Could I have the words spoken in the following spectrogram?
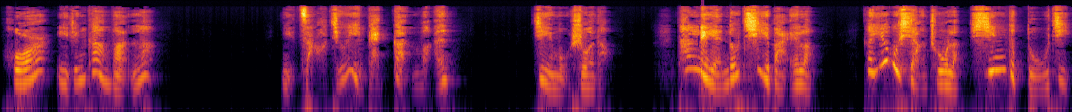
活儿已经干完了。你早就应该干完，继母说道。他脸都气白了，他又想出了新的毒计。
